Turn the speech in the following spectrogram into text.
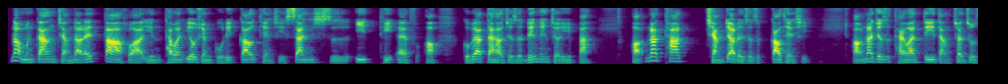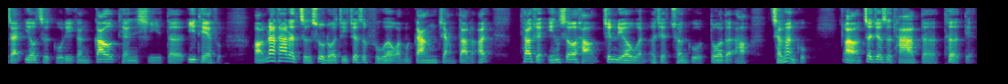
那我们刚刚讲到，哎，大华银台湾优选股利高填息三十 ETF 啊，股票代号就是零零九一八。好，那它强调的就是高填息。好，那就是台湾第一档专注在优质股利跟高填息的 ETF。好，那它的指数逻辑就是符合我们刚刚讲到的，哎，挑选营收好、金流稳，而且存股多的啊成分股啊，这就是它的特点。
